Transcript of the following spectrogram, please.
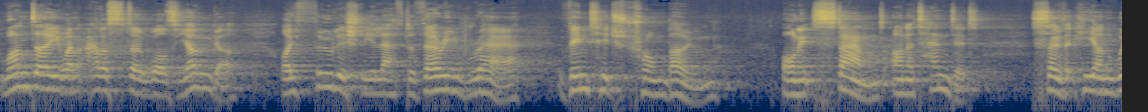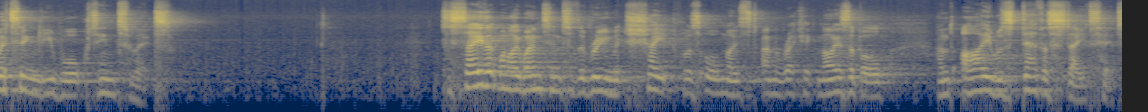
One day when Alistair was younger, I foolishly left a very rare vintage trombone on its stand unattended so that he unwittingly walked into it. To say that when I went into the room, its shape was almost unrecognizable and I was devastated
